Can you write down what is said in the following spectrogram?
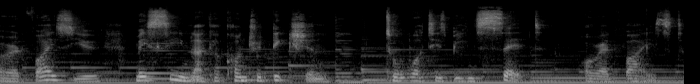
or advise you may seem like a contradiction to what is being said or advised.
